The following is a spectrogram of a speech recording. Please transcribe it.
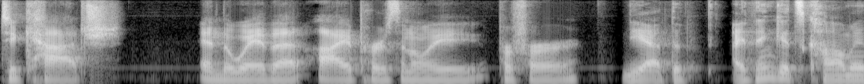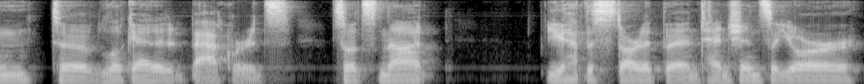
to catch in the way that I personally prefer? Yeah, the, I think it's common to look at it backwards. So it's not you have to start at the intention. So your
